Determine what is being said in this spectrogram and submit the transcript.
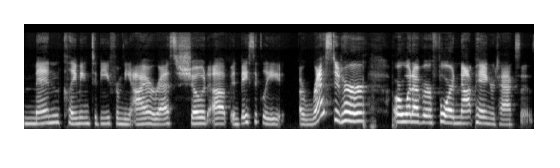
men claiming to be from the IRS showed up and basically arrested her or whatever for not paying her taxes.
